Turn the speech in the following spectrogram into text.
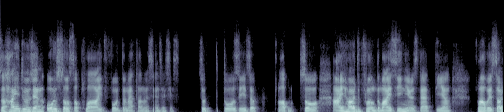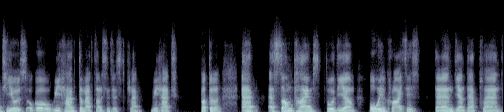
The hydrogen also supplied for the methanol synthesis. So those is a problem. So I heard from the, my seniors that the uh, probably 30 years ago, we have the methanol synthesis plant. We had. But the, at, at sometimes for the um, oil crisis, then the, that plant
